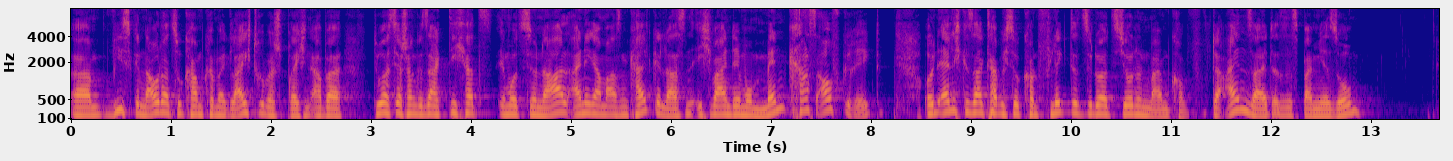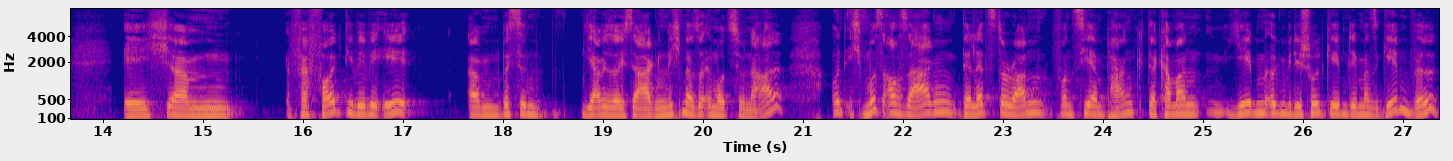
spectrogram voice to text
Ähm, Wie es genau dazu kam, können wir gleich drüber sprechen. Aber du hast ja schon gesagt, dich hat's emotional einigermaßen kalt gelassen. Ich war in dem Moment krass aufgeregt. Und ehrlich gesagt habe ich so Konflikte-Situationen in meinem Kopf. Auf der einen Seite ist es bei mir so, ich ähm, verfolge die WWE ein ähm, bisschen ja, wie soll ich sagen, nicht mehr so emotional. Und ich muss auch sagen, der letzte Run von CM Punk, da kann man jedem irgendwie die Schuld geben, dem man sie geben will.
